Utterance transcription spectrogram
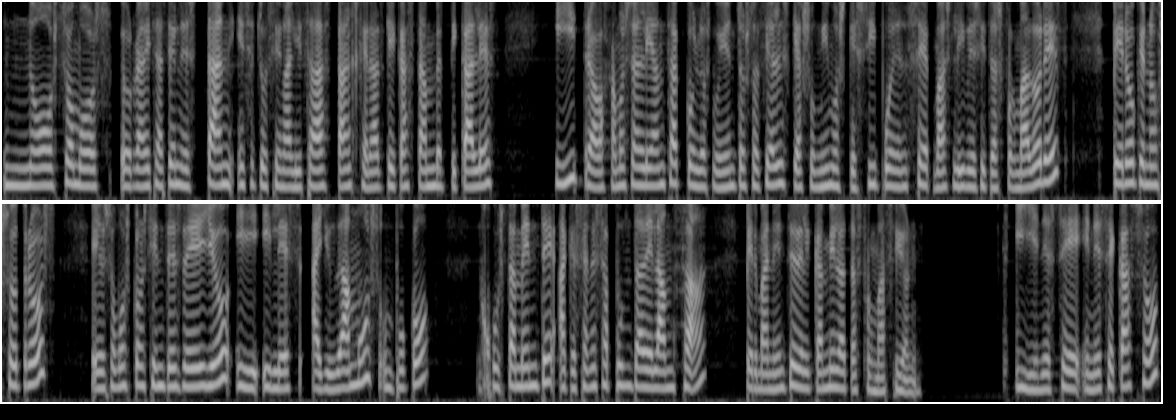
no somos organizaciones tan institucionalizadas, tan jerárquicas, tan verticales y trabajamos en alianza con los movimientos sociales que asumimos que sí pueden ser más libres y transformadores, pero que nosotros eh, somos conscientes de ello y, les ayudamos un poco justamente a que sean esa punta de lanza permanente del cambio y la transformación. Y en ese, en ese caso,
